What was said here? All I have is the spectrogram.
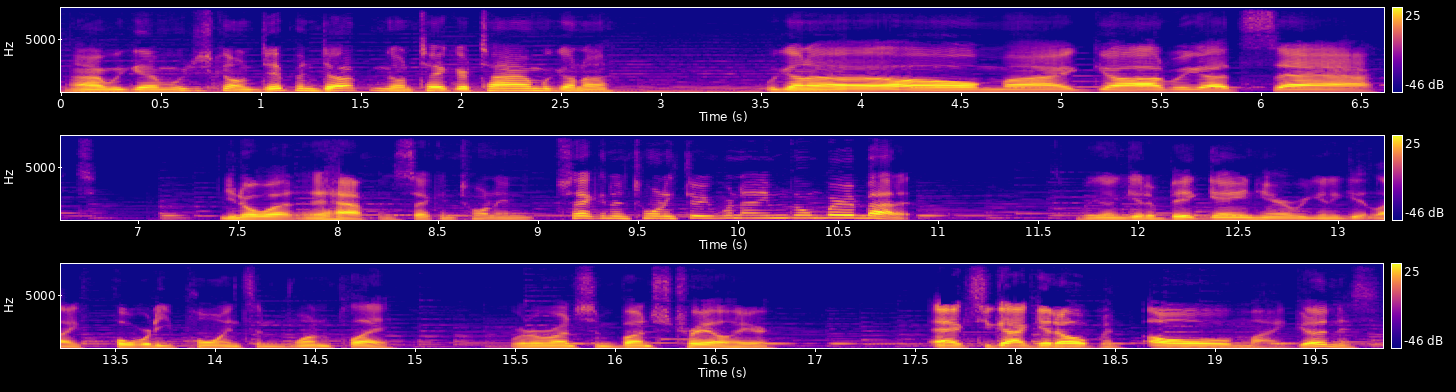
All right, we got we're just gonna dip and duck. We're gonna take our time. We're gonna we're gonna. Oh my God, we got sacked. You know what? It happens. Second twenty, second and twenty-three. We're not even gonna worry about it. We're to get a big gain here. We're to get like 40 points in one play. We're to run some bunch trail here. X, you got to get open. Oh my goodness.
